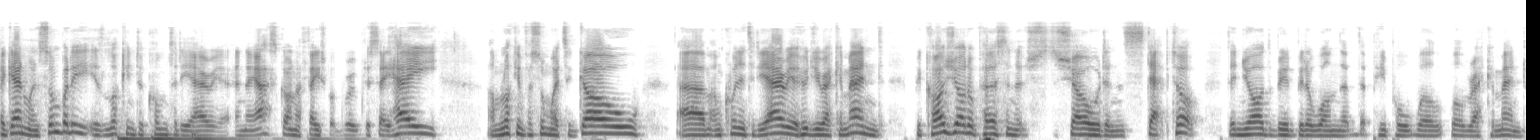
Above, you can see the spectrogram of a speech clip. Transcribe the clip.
again when somebody is looking to come to the area and they ask on a facebook group to say hey i'm looking for somewhere to go. Um, i'm coming into the area. Who do you recommend? Because you're the person that showed and stepped up then you're the bit, bit of one that, that people will will recommend.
